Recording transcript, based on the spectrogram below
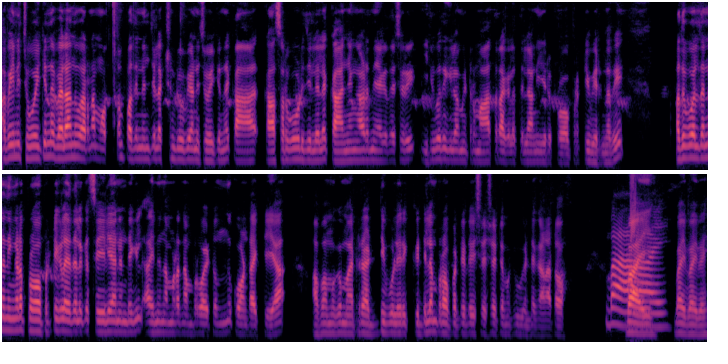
അപ്പോൾ ഇനി ചോദിക്കുന്ന വില എന്ന് പറഞ്ഞാൽ മൊത്തം പതിനഞ്ച് ലക്ഷം രൂപയാണ് ചോദിക്കുന്നത്. കാസർഗോഡ് ജില്ലയിലെ കാഞ്ഞങ്ങാട് നിന്ന് ഏകദേശം ഒരു ഇരുപത് കിലോമീറ്റർ മാത്രം അകലത്തിലാണ് ഈ ഒരു പ്രോപ്പർട്ടി വരുന്നത്. അതുപോലെ തന്നെ നിങ്ങളുടെ പ്രോപ്പർട്ടികൾ ഏതെങ്കിലും സെയിൽ ചെയ്യാനുണ്ടെങ്കിൽ അതിന് നമ്മുടെ നമ്പറുമായിട്ട് ഒന്ന് കോൺടാക്ട് ചെയ്യുക അപ്പോൾ നമുക്ക് മറ്റൊരു അടിപൊളി ഒരു കിടിലം പ്രോപ്പർട്ടിയുടെ വിശേഷമായിട്ട് നമുക്ക് വീണ്ടും കാണാം കേട്ടോ ബൈ ബൈ ബൈ ബൈ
